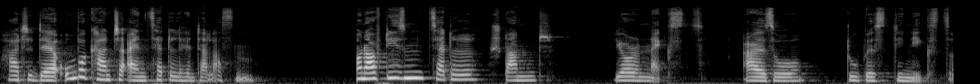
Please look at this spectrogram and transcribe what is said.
hatte der Unbekannte einen Zettel hinterlassen. Und auf diesem Zettel stand You're next, also du bist die Nächste.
